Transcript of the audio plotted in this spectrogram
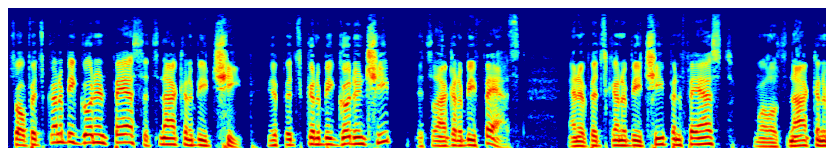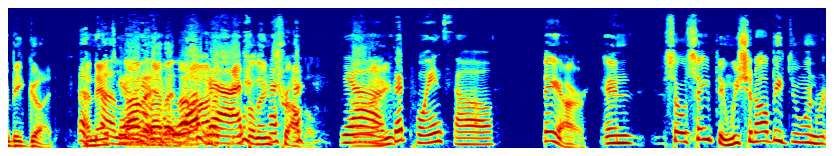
So if it's going to be good and fast, it's not going to be cheap. If it's going to be good and cheap, it's not going to be fast. And if it's going to be cheap and fast, well, it's not going to be good. And that's Love it. a lot that. of people in trouble. Yeah, all right? good points though. They are. And so same thing. We should all be doing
